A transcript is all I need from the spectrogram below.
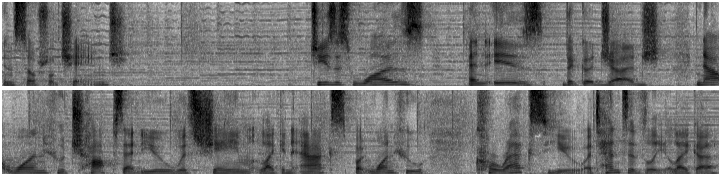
in social change. Jesus was and is the good judge, not one who chops at you with shame like an axe, but one who corrects you attentively like a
